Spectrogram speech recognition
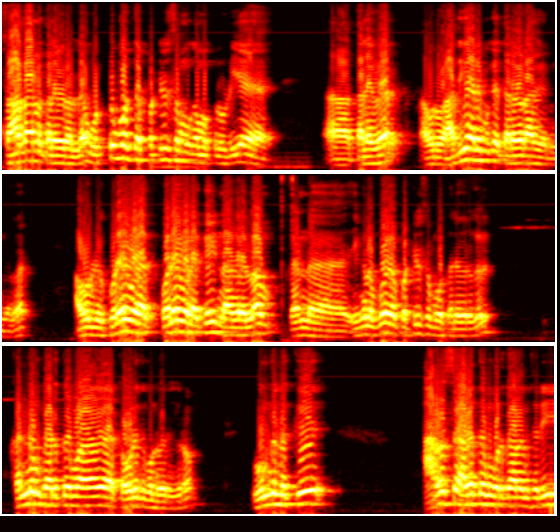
சாதாரண தலைவர் அல்ல ஒட்டுமொத்த பட்டியல் சமூக மக்களுடைய தலைவர் அவர் அதிகாரமிக்க தலைவராக இருந்தவர். அவருடைய கொலை வழ- கொலை வழக்கை நாங்கள் எல்லாம் கண் எங்களை போல பட்டியல் சமூக தலைவர்கள் கண்ணும் கருத்துமாக கவனித்துக் கொண்டு வருகிறோம். உங்களுக்கு அரசு அழுத்தம் கொடுத்தாலும் சரி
